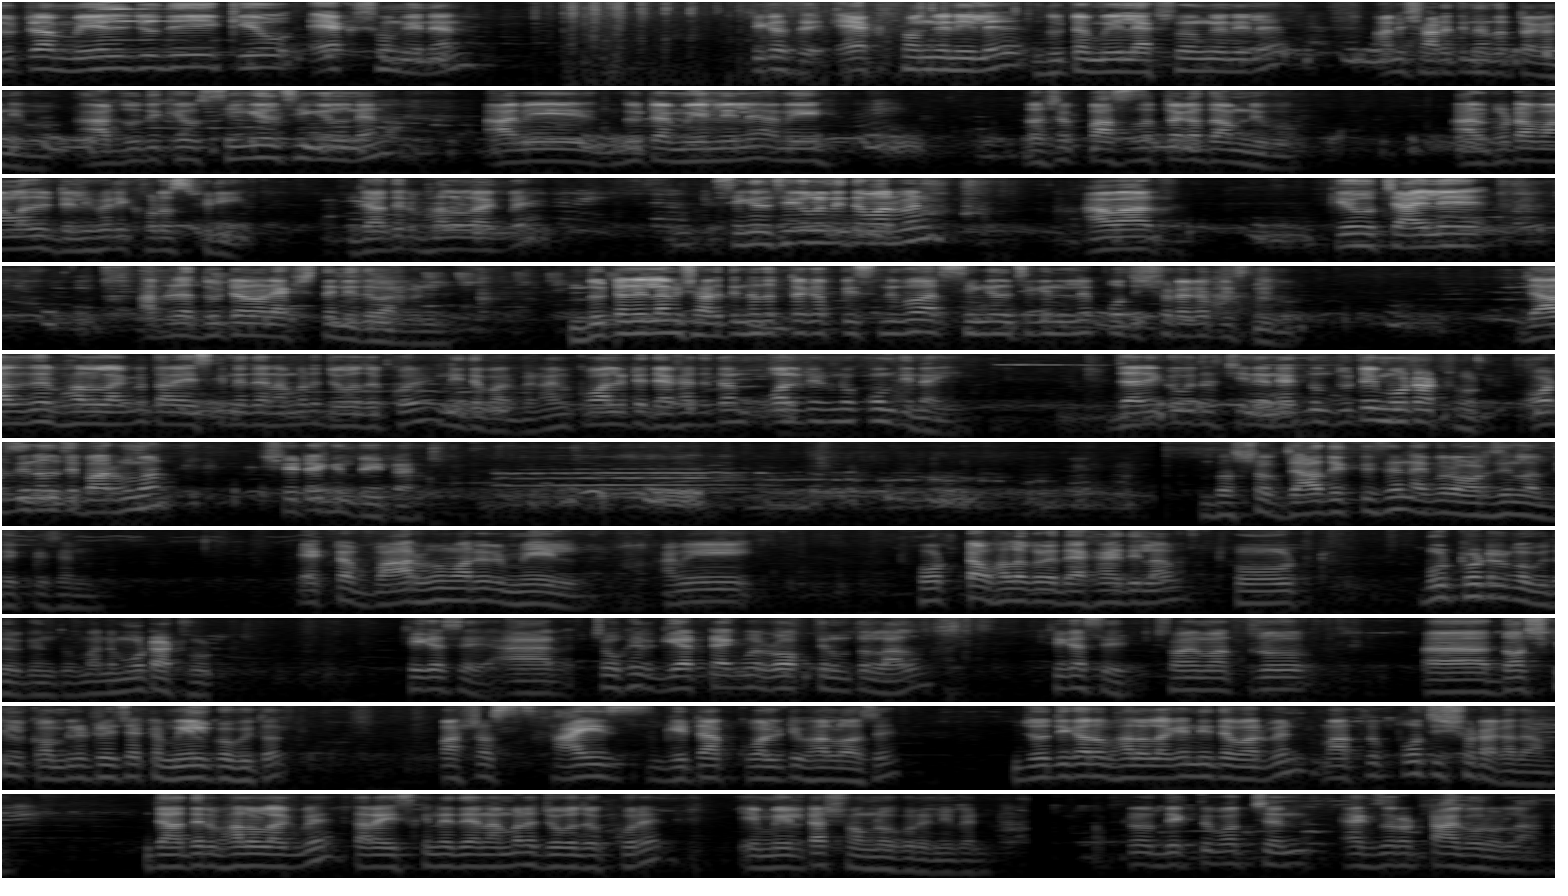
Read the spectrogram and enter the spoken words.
দুইটা মেল যদি কেউ একসঙ্গে নেন ঠিক আছে, একসঙ্গে নিলে, দুইটা মেল একসঙ্গে নিলে আমি সাড়ে তিন হাজার টাকা নিব। আর যদি কেউ সিঙ্গেল সিঙ্গেল নেন, আমি দুইটা মেল নিলে আমি দর্শক পাঁচ হাজার টাকা দাম নিব। আর গোটা বাংলাদেশ ডেলিভারি খরচ ফ্রি যাদের ভালো লাগবে সিঙ্গেল সিঙ্গেলও নিতে পারবেন। আবার কেউ চাইলে আপনারা দুইটা আর একসাথে নিতে পারবেন। দুইটা নিলে আমি সাড়ে তিন হাজার টাকা পিস নিব, আর সিঙ্গেল সিঙ্গেল নিলে পঁচিশশো টাকা পিস নিব। যাদের ভালো লাগবে তারা স্ক্রিনে দেওয়া নাম্বারে যোগাযোগ করে নিতে পারবেন। আমি কোয়ালিটি দেখা দিতাম কোয়ালিটির কোনো কমতি নাই। যার এই কবিতা চিনেন, একদম দুটোই মোটা ঠোঁট অরিজিনাল যে বারহমান সেটা কিন্তু এটা। দর্শক, যা দেখতেছেন, একবার অরিজিনাল দেখতেছেন। একটা বারহমারের মেল আমি ঠোঁটটা ভালো করে দেখাই দিলাম। ঠোঁট, বুট ঠোঁটের কবিতর কিন্তু মানে মোটা ঠোঁট। ঠিক আছে? আর চোখের গিয়ারটা একবার রক্তের মতো লাল। ঠিক আছে? সময়মাত্র আহ, দশ কিল কমপ্লিট হয়েছে একটা মেল কবিতর। পাঁচটা সাইজ গেট আপ কোয়ালিটি ভালো আছে। যদি কারও ভালো লাগে নিতে পারবেন মাত্র পঁচিশশো টাকা দাম। যাদের ভালো লাগবে তারা স্ক্রিনে দেওয়া নাম্বারে যোগাযোগ করে এই মেলটা সংগ্রহ করে নেবেন। আপনারা দেখতে পাচ্ছেন একজোড়া টাগরওলা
